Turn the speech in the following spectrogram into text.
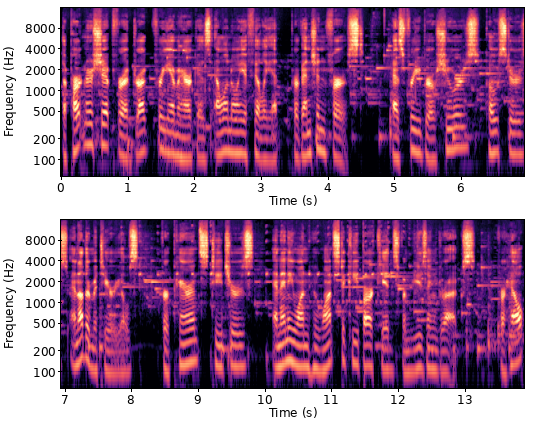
The Partnership for a Drug Free America's Illinois affiliate, Prevention First, has free brochures, posters, and other materials for parents, teachers, and anyone who wants to keep our kids from using drugs. For help,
